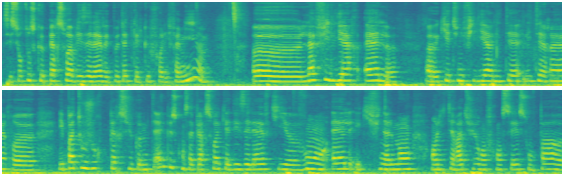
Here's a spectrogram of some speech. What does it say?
c'est surtout ce que perçoivent les élèves et peut-être quelquefois les familles. Euh, la filière L, qui est une filière litté- littéraire, euh, est pas toujours perçue comme telle, puisqu'on s'aperçoit qu'il y a des élèves qui vont en L et qui finalement, en littérature, en français, sont pas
